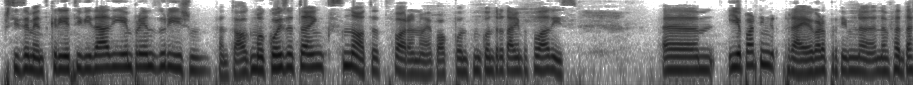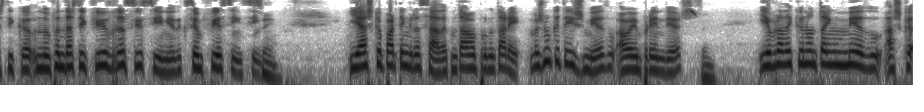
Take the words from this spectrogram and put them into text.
precisamente, criatividade e empreendedorismo. Portanto, alguma coisa tem que se nota de fora, não é? Para o ponto de me contratarem para falar disso. Um, e a parte, peraí, agora partimos na, na fantástica, no fantástico fio de raciocínio, de que sempre fui assim, sim. Sim. E acho que a parte engraçada que me estavam a perguntar é, mas nunca tens medo ao empreender? Sim. E a verdade é que eu não tenho medo, acho que,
